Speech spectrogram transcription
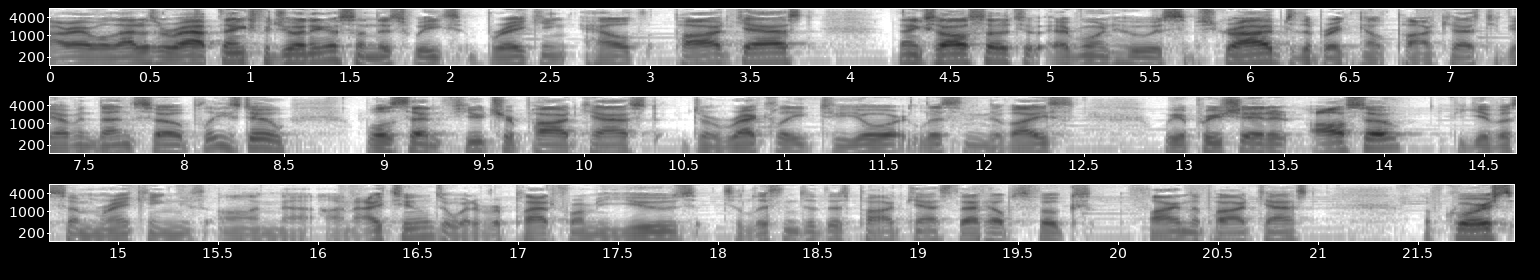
All right, well, that is a wrap. Thanks for joining us on this week's Breaking Health podcast. Thanks also to everyone who is subscribed to the Breaking Health podcast. If you haven't done so, please do. We'll send future podcasts directly to your listening device. We appreciate it also if you give us some rankings on uh, on iTunes or whatever platform you use to listen to this podcast. That helps folks find the podcast. Of course,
